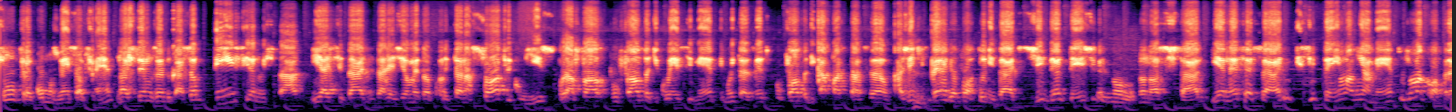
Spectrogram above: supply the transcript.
sofra como vem sofrendo. Nós temos a educação pífia no Estado e as cidades da região metropolitana sofrem com isso, por, a falta, por falta de conhecimento e muitas vezes por falta de capacitação. A gente perde oportunidades gigantescas no, no nosso Estado e é necessário que se tenha um alinhamento e uma cobrança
